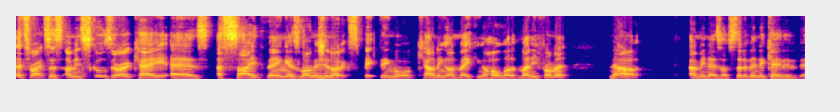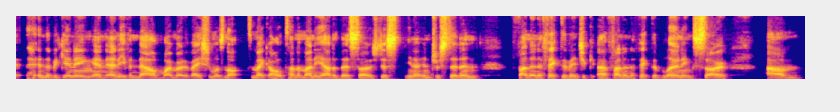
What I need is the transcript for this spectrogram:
That's right. So I mean, schools are okay as a side thing as long as you're not expecting or counting on making a whole lot of money from it. Now, I mean, as I've sort of indicated in the beginning and, and even now, my motivation was not to make a whole ton of money out of this. I was just, you know, interested in fun and effective edu- uh, fun and effective learning. So um,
